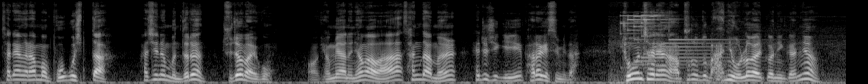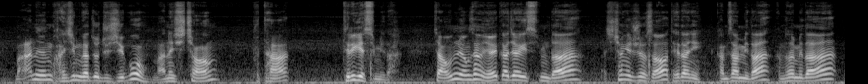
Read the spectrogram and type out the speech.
차량을 한번 보고 싶다 하시는 분들은 주저 말고 어, 경매하는 형아와 상담을 해주시기 바라겠습니다. 좋은 차량 앞으로도 많이 올라갈 거니까요. 많은 관심 가져주시고 많은 시청 부탁드리겠습니다. 자 오늘 영상은 여기까지 하겠습니다. 시청해주셔서 대단히 감사합니다. 감사합니다.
